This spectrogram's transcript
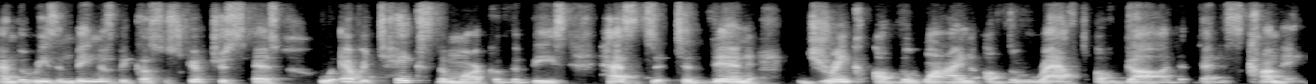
And the reason being is because the scripture says whoever takes the mark of the beast has to, to then drink of the wine of the wrath of God that is coming.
